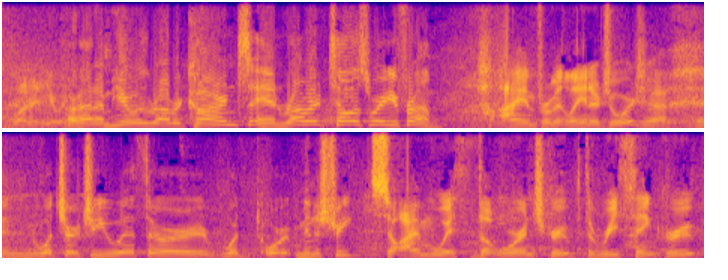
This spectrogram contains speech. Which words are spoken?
All right, I'm here with Robert Carnes, and Robert, tell us where you're from. I am from Atlanta, Georgia. And what church are you with, or what or ministry? So I'm with the Orange Group, the Rethink Group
